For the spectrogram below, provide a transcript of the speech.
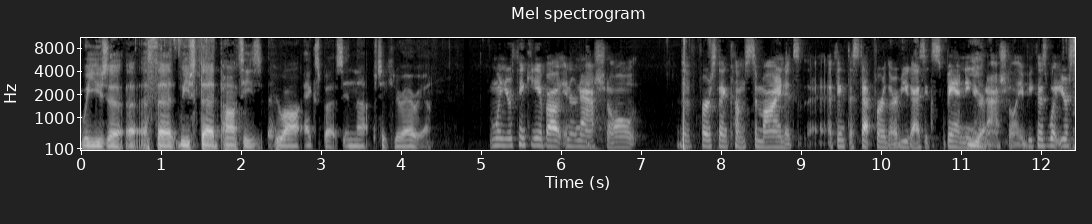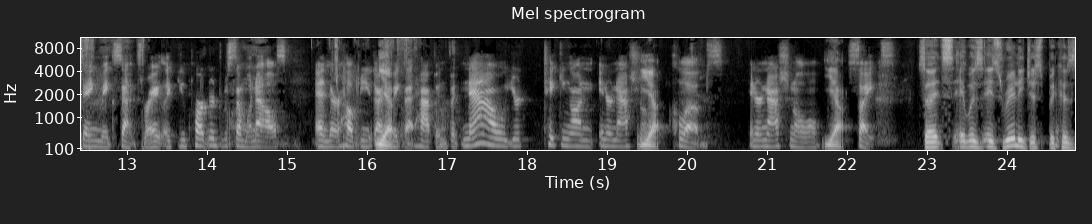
we use a, a third we use third parties who are experts in that particular area. When you're thinking about international, the first thing comes to mind it's I think the step further of you guys expanding Yeah. internationally because what you're saying makes sense, right? Like you partnered with someone else and they're helping you guys Yeah. make that happen. But now you're taking on international Yeah. clubs, international yeah sites. So it's it was it's really just because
